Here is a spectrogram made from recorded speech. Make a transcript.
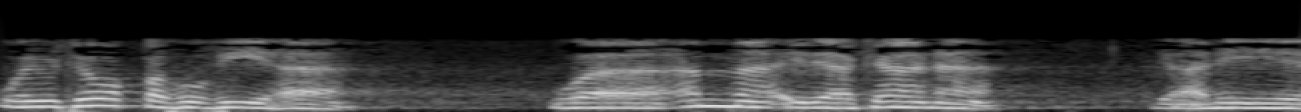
ويتوقف فيها. وأما إذا كان يعني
